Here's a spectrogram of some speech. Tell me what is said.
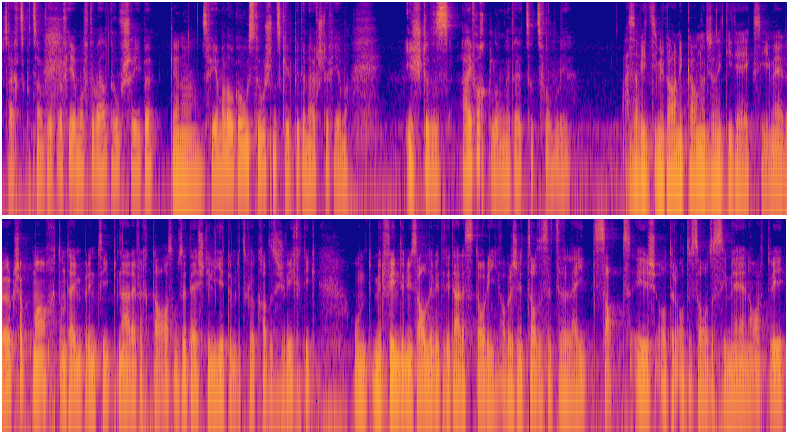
60% von jeder Firma auf der Welt draufschreiben, genau. das Firmenlogo austauschen, das gilt bei der nächsten Firma. Ist dir das einfach gelungen, das so zu formulieren? Also weit sind wir gar nicht gegangen, das war nicht die Idee. Gewesen. Wir haben einen Workshop gemacht und haben im Prinzip dann einfach das herausdestilliert und wir das Gefühl gehabt, das ist wichtig. Und wir finden uns alle wieder in dieser Story. Aber es ist nicht so, dass jetzt ein Leitsatz ist oder, oder so, dass sie mehr eine Art wie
